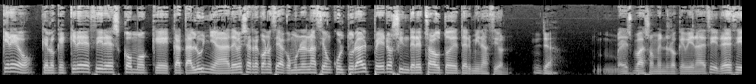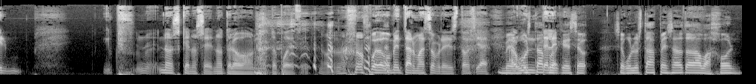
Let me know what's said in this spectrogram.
creo que lo que quiere decir es como que Cataluña debe ser reconocida como una nación cultural, pero sin derecho a la autodeterminación. Ya. Es más o menos lo que viene a decir. Es decir, no es que no sé, no te lo no te puedo decir. No, no- no puedo comentar más sobre esto. O sea, Me gusta tele- porque se- según lo estabas pensando te ha dado bajón.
